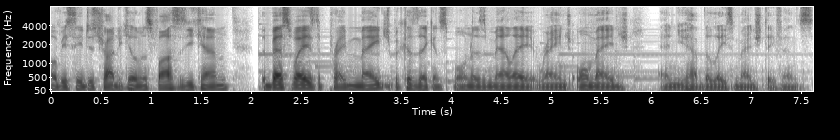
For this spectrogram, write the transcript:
Obviously, just try to kill them as fast as you can. The best way is to pray mage because they can spawn as melee, range, or mage, and you have the least mage defense.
